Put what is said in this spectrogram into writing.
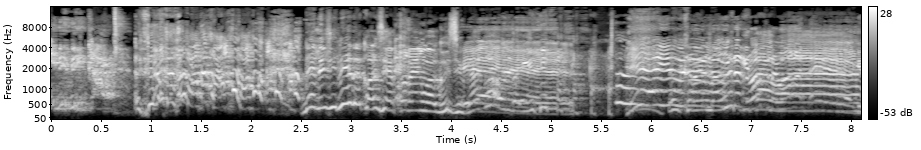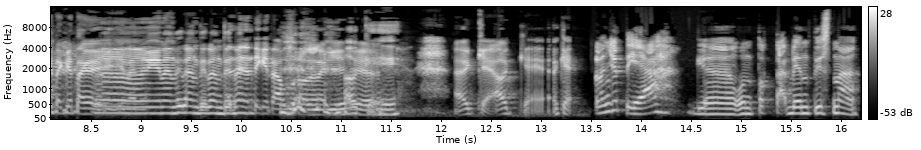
Ini di cut. Dan di sini ada konseptor yang bagus juga Iya, kok iya, untuk iya, ini. iya. Iya, kita gini Nah, nanti. nanti nanti nanti kita obrol lagi. Oke. Iya. Oke, oke, oke. Lanjut ya, ya untuk Kak Dentis. Nah,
